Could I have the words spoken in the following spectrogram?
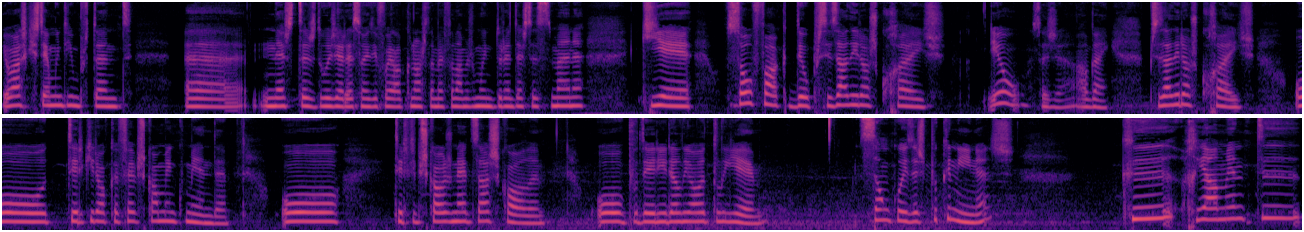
Eu acho que isto é muito importante uh, nestas duas gerações, e foi algo que nós também falámos muito durante esta semana, que é só o facto de eu precisar de ir aos correios, eu, ou seja, alguém, precisar de ir aos correios, ou ter que ir ao café buscar uma encomenda, ou ter que ir buscar os netos à escola, ou poder ir ali ao ateliê, são coisas pequeninas que realmente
